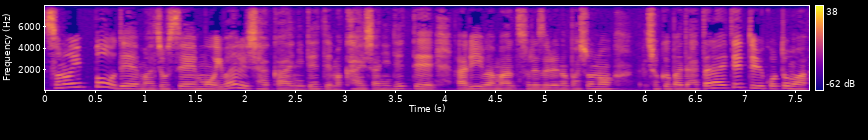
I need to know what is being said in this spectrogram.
その一方で、まあ、女性もいわゆる社会に出て、まあ、会社に出てあるいはまあそれぞれの場所の職場で働いてということは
